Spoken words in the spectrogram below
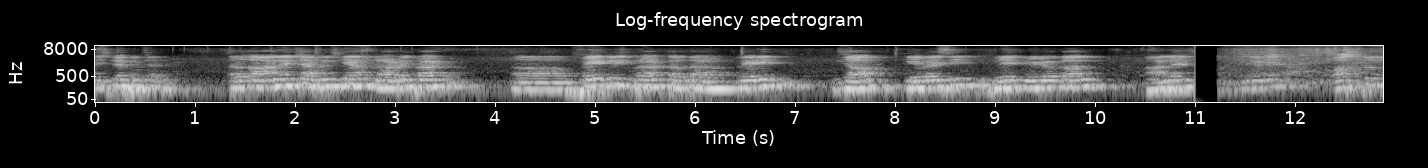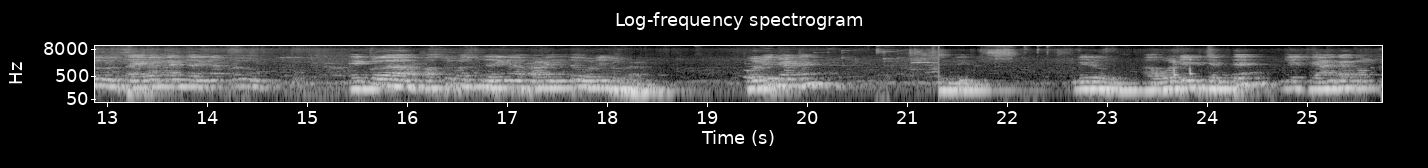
డిస్ప్లే పిక్చర్ తర్వాత online shopping scam lottery fraud fake link fraud తర్వాత trading job KYC fake video call online ఎందుకంటే ఫస్ట్ సైబర్ క్రైమ్ జరిగినప్పుడు ఎక్కువ ఫస్ట్ ఫస్ట్ జరిగిన ఫ్రాడ్ ఏంటంటే ఓటీపీ ఫ్రాడ్ ఓటీపీ అంటే మీరు ఆ ఓటీపీ చెప్తే మీ బ్యాంక్ అకౌంట్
